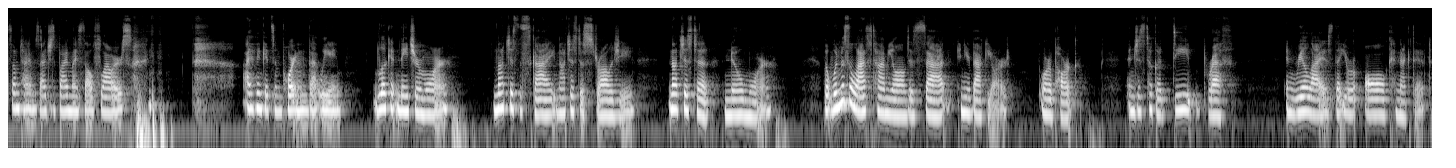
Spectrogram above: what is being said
Sometimes I just buy myself flowers. I think it's important that we look at nature more, not just the sky, not just astrology, not just to know more. But when was the last time y'all just sat in your backyard or a park and just took a deep breath and realized that you're all connected?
